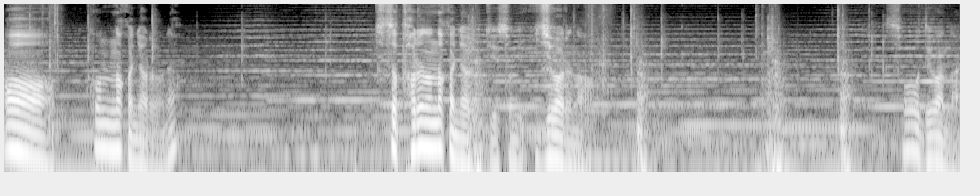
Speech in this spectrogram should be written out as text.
ああ、この中にあるのね。実は樽の中にあるっていう、その意地悪な。そうではない。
